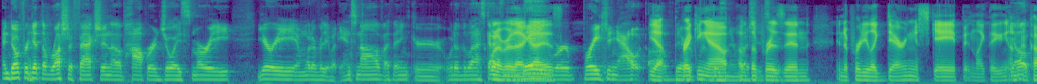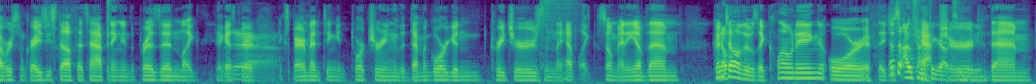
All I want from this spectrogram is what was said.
And don't forget the Russia faction of Hopper, Joyce, Murray, Yuri, and whatever they what Antonov, I think, or whatever the last guy. Whatever that they guy is. were breaking out. yeah, of their breaking out of Russia, the too. prison in a pretty like daring escape, and like they Yup. uncover some crazy stuff that's happening in the prison. Like I guess they're experimenting and torturing the Demogorgon creatures, and they have like so many of them. Couldn't Nope. tell if it was like cloning or if they just That's what I was trying to figure out, too, them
